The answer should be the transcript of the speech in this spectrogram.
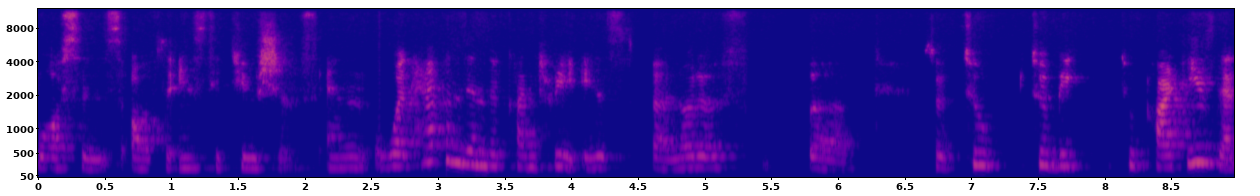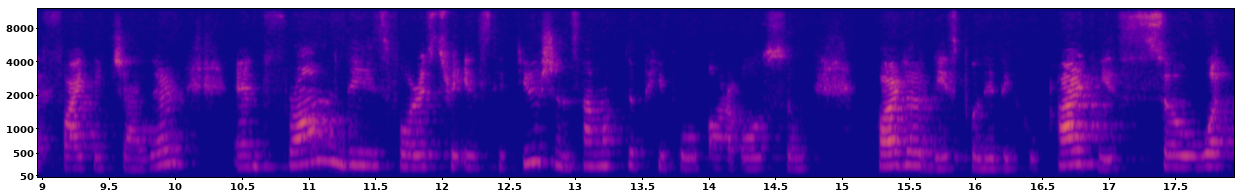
bosses of the institutions. And what happens in the country is a lot of uh, so two two big two parties that fight each other. And from these forestry institutions, some of the people are also part of these political parties. So what,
